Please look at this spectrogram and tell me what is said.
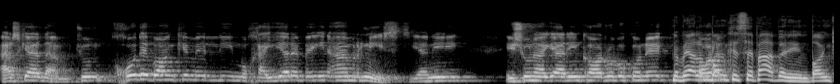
ارز کردم چون خود بانک ملی مخیر به این امر نیست. یعنی ایشون اگر این کار رو بکنه نه الان بانک سپه برین. بانک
